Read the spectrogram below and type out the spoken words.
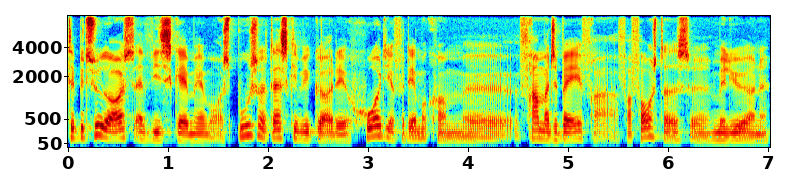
Det betyder også, at vi skal med vores busser, der skal vi gøre det hurtigere for dem at komme øh, frem og tilbage fra, fra forstadsmiljøerne øh,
